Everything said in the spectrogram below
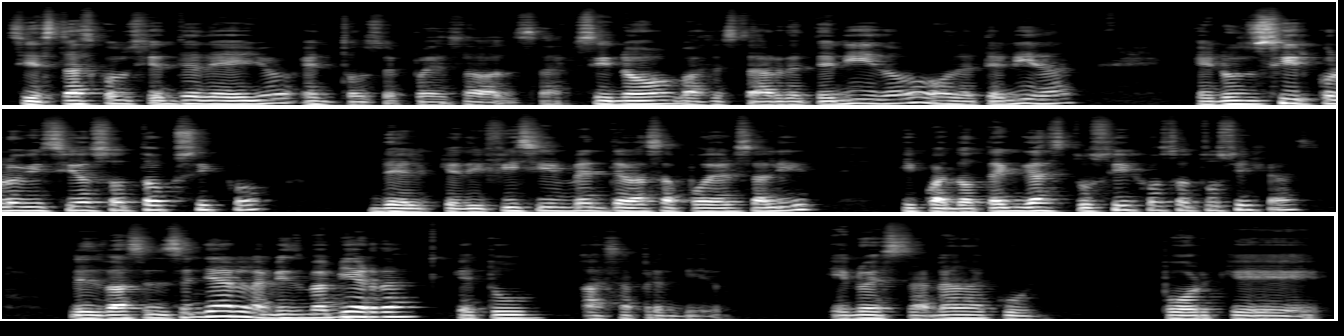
Si estás consciente de ello, entonces puedes avanzar. Si no, vas a estar detenido o detenida en un círculo vicioso tóxico del que difícilmente vas a poder salir y cuando tengas tus hijos o tus hijas, les vas a enseñar la misma mierda que tú has aprendido. Y no está nada cool, porque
